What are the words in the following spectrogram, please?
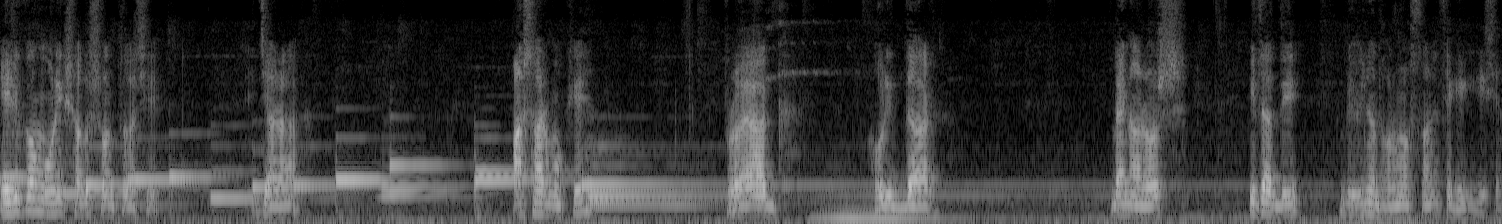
এরকম অনেক সাধু সন্ত আছে যারা আসার মুখে প্রয়াগ, হরিদ্বার, বেনারস ইত্যাদি বিভিন্ন ধর্মস্থানে থেকে গিয়েছেন।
